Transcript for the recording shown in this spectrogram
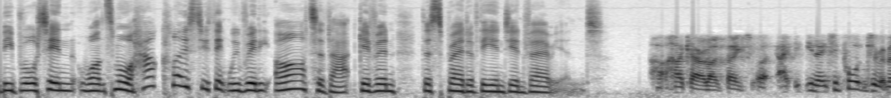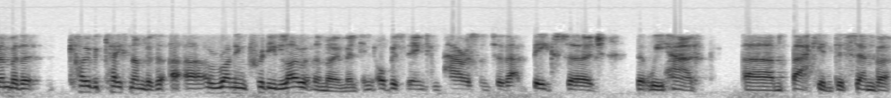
be brought in once more. How close do you think we really are to that, given the spread of the Indian variant? Hi, Caroline. Thanks. You know, it's important to remember that COVID case numbers are, are running pretty low at the moment, in, obviously in comparison to that big surge that we had um, back in December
